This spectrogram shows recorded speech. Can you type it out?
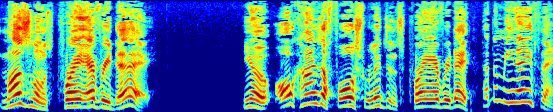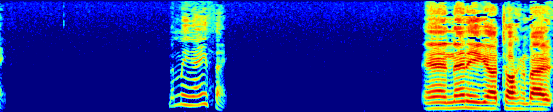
Muslims pray every day. You know, all kinds of false religions pray every day. That doesn't mean anything. Doesn't mean anything. And then he got talking about,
